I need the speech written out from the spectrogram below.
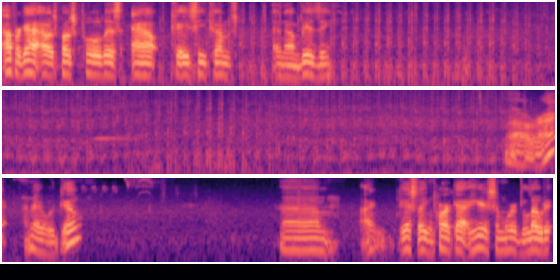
I forgot I was supposed to pull this out in case he comes and I'm busy. Alright, there we go. Um, I guess they can park out here somewhere to load it.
